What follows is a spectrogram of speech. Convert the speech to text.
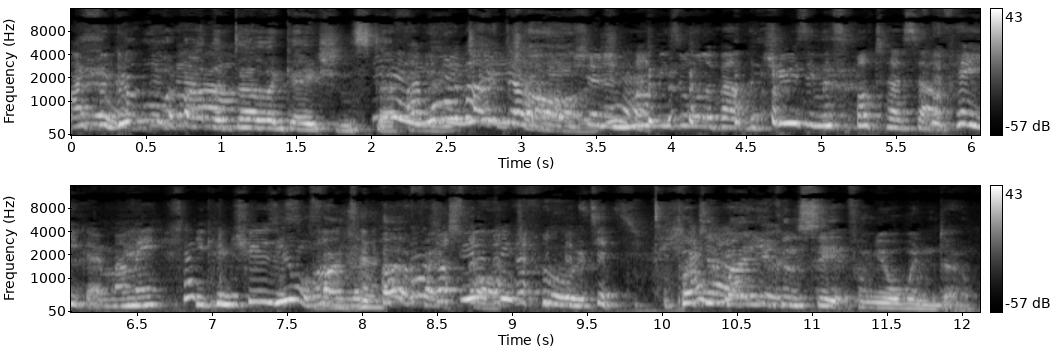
I forgot You're all about are. the delegation, Stephanie. I'm all about the Take charge. delegation, and Mummy's all about the choosing the spot herself. Here you go, Mummy. You can choose a You will spot. find the perfect spot. Beautiful. Put it where you can see it from your window.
